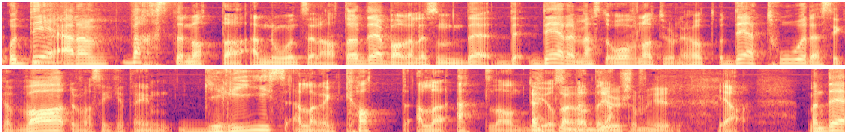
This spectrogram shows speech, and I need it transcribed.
Og det er den verste natta jeg noensinne har hatt. Og det er bare liksom Det, det, det er det mest overnaturlige jeg har hørt. Og det tror jeg det sikkert var. Det var sikkert en gris eller en katt eller et eller annet dyr som eller annet dyr som hyl. Ja. Men det,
